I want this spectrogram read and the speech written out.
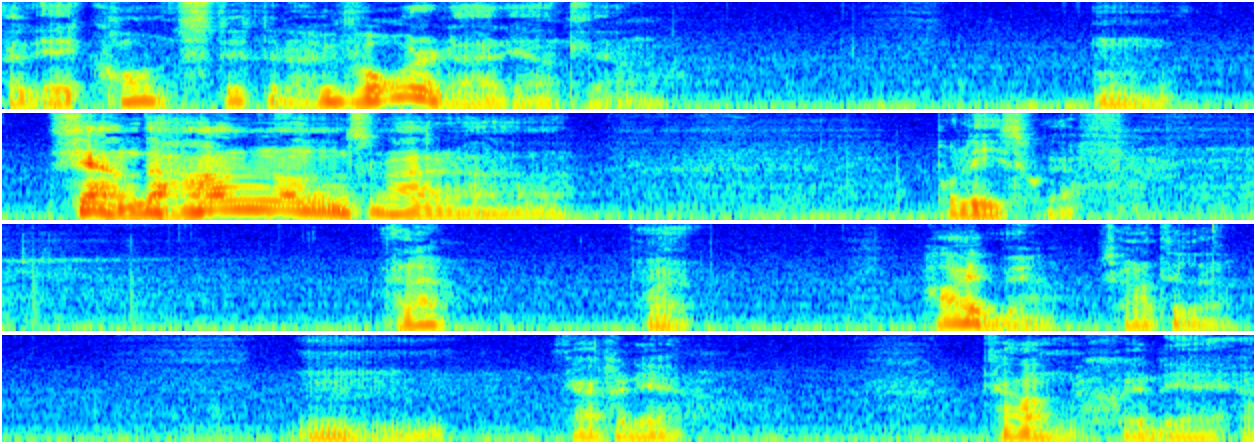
Men det är konstigt det där. Hur var det där egentligen? Mm. Kände han någon sån här uh, polischef? Eller? Nej. Haijby, känner han till det? Mm. Kanske det. Kanske det, ja.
